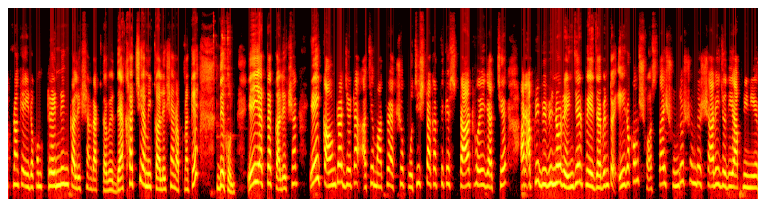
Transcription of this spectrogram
আপনাকে এইরকম ট্রেন্ডিং কালেকশন রাখতে হবে। দেখাচ্ছি আমি কালেকশন আপনাকে। দেখুন, এই একটা কালেকশন এই কাউন্টার যেটা আছে মাত্র একশো পঁচিশ টাকা থেকে স্টার্ট হয়ে যাচ্ছে, আর আপনি বিভিন্ন রেঞ্জের পেয়ে যাবেন। তো এইরকম সস্তায় সুন্দর সুন্দর শাড়ি যদি আপনি নিয়ে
